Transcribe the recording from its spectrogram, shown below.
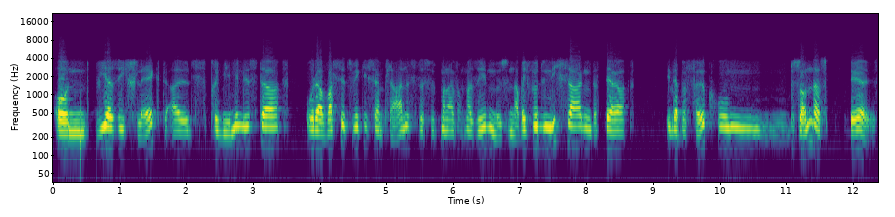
Und wie er sich schlägt als Premierminister oder was jetzt wirklich sein Plan ist, das wird man einfach mal sehen müssen. Aber ich würde nicht sagen, dass er in der Bevölkerung besonders populär ist.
